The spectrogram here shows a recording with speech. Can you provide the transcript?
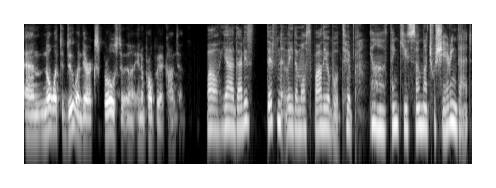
and know what to do when they're exposed to uh, inappropriate content. Wow, yeah, that is definitely the most valuable tip. Yeah, thank you so much for sharing that.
